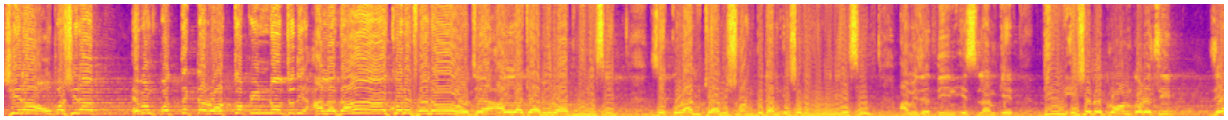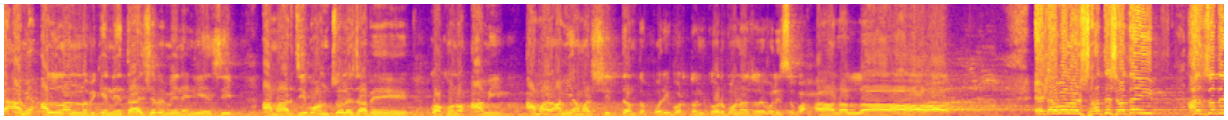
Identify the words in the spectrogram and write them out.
শিরা, উপশিরা এবং প্রত্যেকটা রক্তপিণ্ড যদি আলাদা করে ফেলো যে আল্লাহকে আমি রব মেনেছি, যে কোরআনকে আমি সংবিধান হিসেবে মেনে নিয়েছি, আমি যে দিন ইসলামকে দিন হিসেবে গ্রহণ করেছি, যে আমি আল্লাহ নবীকে নেতা হিসেবে মেনে নিয়েছি, আমার জীবন চলে যাবে, কখনো আমি, আমার আমি আমার সিদ্ধান্ত পরিবর্তন করব না, জোরে বলি সুবাহান আল্লাহ এটা বলার সাথে সাথেই আজ যদি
